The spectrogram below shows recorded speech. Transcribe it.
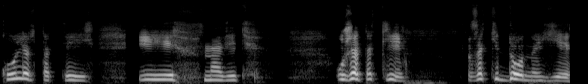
колір такий. І навіть уже такі закидони є.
